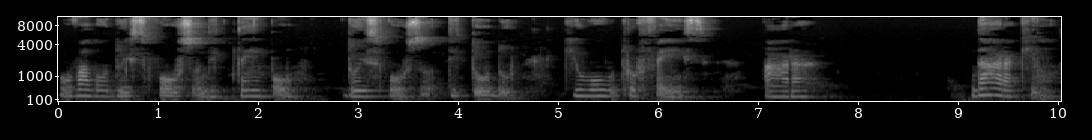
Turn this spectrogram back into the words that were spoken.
o valor do esforço de tempo, do esforço de tudo que o outro fez para dar aquilo.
